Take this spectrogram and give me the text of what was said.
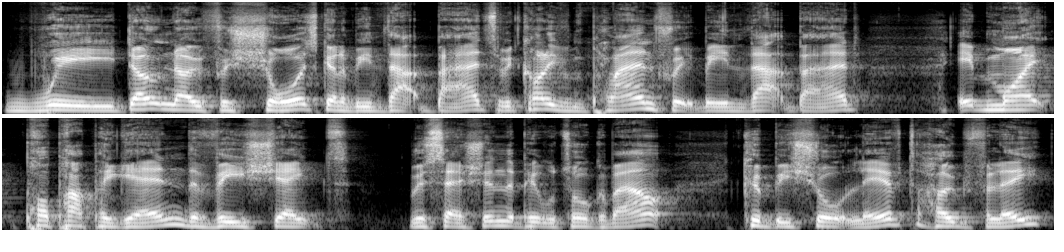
We don't know for sure it's going to be that bad, so we can't even plan for it being that bad. It might pop up again, the V shaped recession that people talk about. Could be short lived, hopefully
